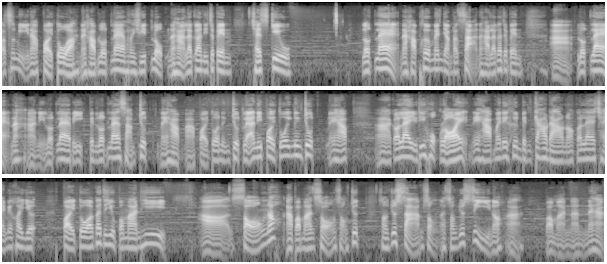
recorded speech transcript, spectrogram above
รัศมีนะปล่อยตัวนะครับลดแร่พลังชีวิตหลบนะฮะแล้วก็นนี้จะเป็นใช้สกิล ลดแร่นะครับเพิ่มแม่นยำทักษะนะฮะแล้วก็จะเป็นอ่าลดแร่นะอ่านี่ลดแร่ไปอีกเป็นลดแร่3 จุดนะครับอ่าปล่อยตัว 1 จุด และอันนี้ปล่อยตัวอีก 1 จุดนะครับอ่าก็แร่อยู่ที่ 600นะครับไม่ได้ขึ้นเป็น 9 ดาวเนาะก็แร่ใช้ไม่ค่อยเยอะ ปล่อยตัวก็จะอยู่ประมาณที่สองเนาะประมาณ 2 2จุด2.3 2อะ2.4เนาะอ่าประมาณนั้นนะฮะ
